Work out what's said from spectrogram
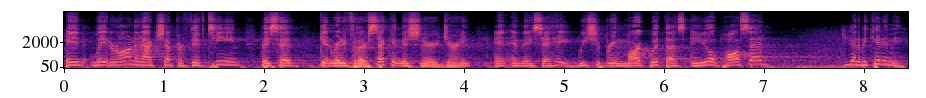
And later on in Acts chapter 15, they said, getting ready for their second missionary journey, and, and they say, Hey, we should bring Mark with us. And you know what Paul said? You got to be kidding me.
